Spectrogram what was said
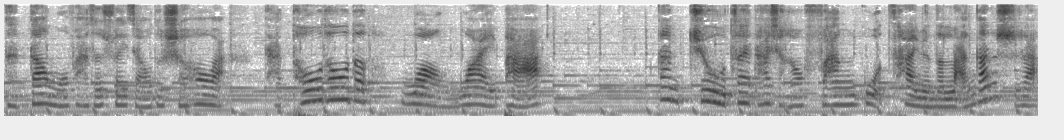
等到魔法师睡着的时候啊，他偷偷的往外爬。但就在他想要翻过菜园的栏杆时啊，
